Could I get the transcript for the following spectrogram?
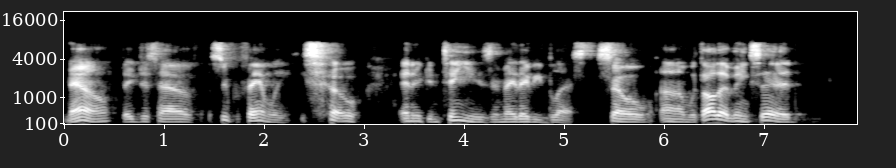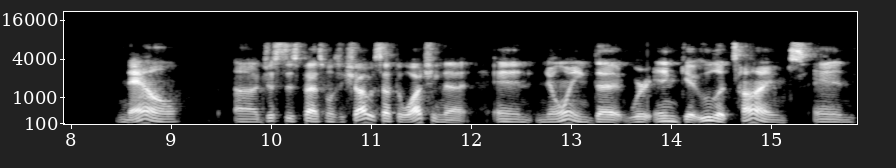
Now they just have a super family. So and it continues, and may they be blessed. So, um, with all that being said, now, uh, just this past Motzi Shabbos, after watching that and knowing that we're in Geula times and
